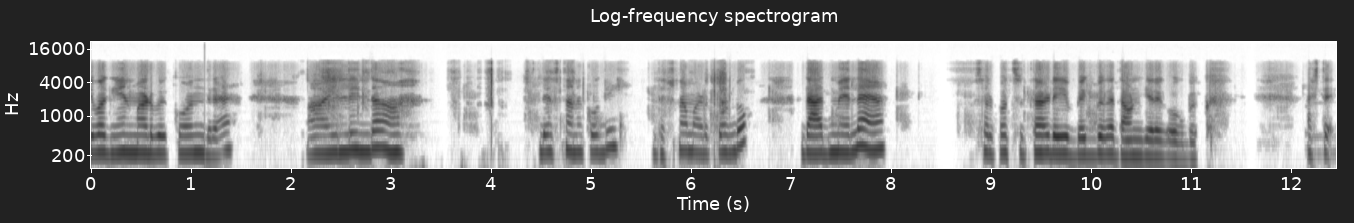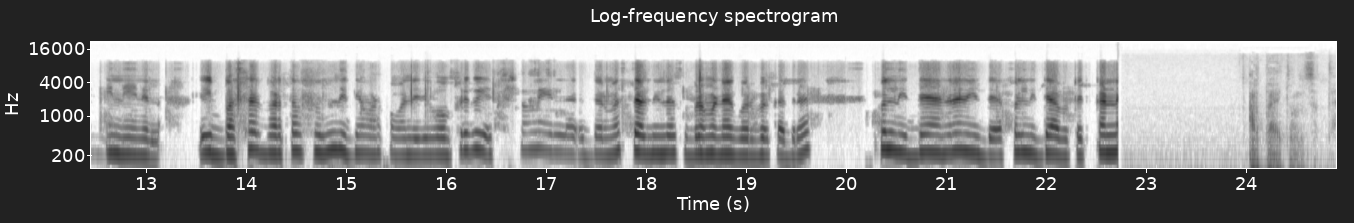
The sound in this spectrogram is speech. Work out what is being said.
ಇವಾಗ ಏನ್ ಮಾಡ್ಬೇಕು ಅಂದ್ರೆ ಇಲ್ಲಿಂದ ದೇವಸ್ಥಾನಕ್ಕೆ ಹೋಗಿ ದರ್ಶನ ಮಾಡ್ಕೊಂಡು ಅದಾದ್ಮೇಲೆ ಸ್ವಲ್ಪ ಹೊತ್ತು ಸುತ್ತಾಡಿ ಬೇಗ ಬೇಗ ದಾವಣಗೆರೆಗೆ ಹೋಗ್ಬೇಕು. ಅಷ್ಟೇ ಇನ್ನೇನಿಲ್ಲ. ಈ ಬಸ್ಸಲ್ಲಿ ಬರ್ತಾ ಫುಲ್ ನಿದ್ದೆ ಮಾಡ್ಕೊಂಡ್ ಬಂದಿದೀವಿ. ಒಬ್ರಿಗೂ ಎಚ್ಚರನೇ ಇಲ್ಲ. ಧರ್ಮಸ್ಥಳದಿಂದ ಸುಬ್ರಹ್ಮಣ್ಯಕ್ಕೆ ಬರ್ಬೇಕಾದ್ರೆ ಫುಲ್ ನಿದ್ದೆ ಅಂದ್ರೆ ನಿದ್ದೆ ಫುಲ್ ನಿದ್ದೆ ಆಗ್ಬಿಟ್ಟೈತೆ ಕಣ್ಣು ಅರ್ಥ ಆಯ್ತು ಅನ್ಸುತ್ತೆ.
